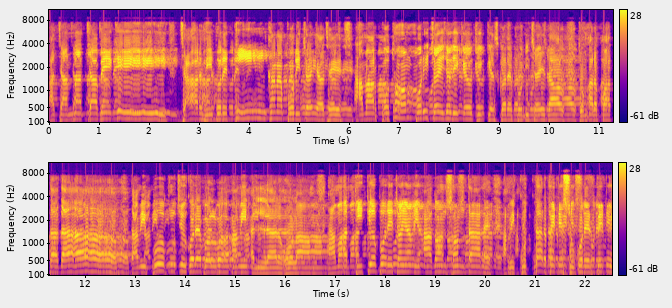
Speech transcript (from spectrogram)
আর জান্নাত যাবে কি? যার ভিতরে তিনখানা পরিচয় আছে। আমার প্রথম পরিচয় যদি কেউ জিজ্ঞেস করে, পরিচয় দাও, তোমার পাতা দাও। আমি বুক উঁচু করে বলব, আমি আল্লাহর গোলাম। আমার পরিচয় আমি আদম সন্তান। আমি কুত্তার পেটে, শুকরের পেটে,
